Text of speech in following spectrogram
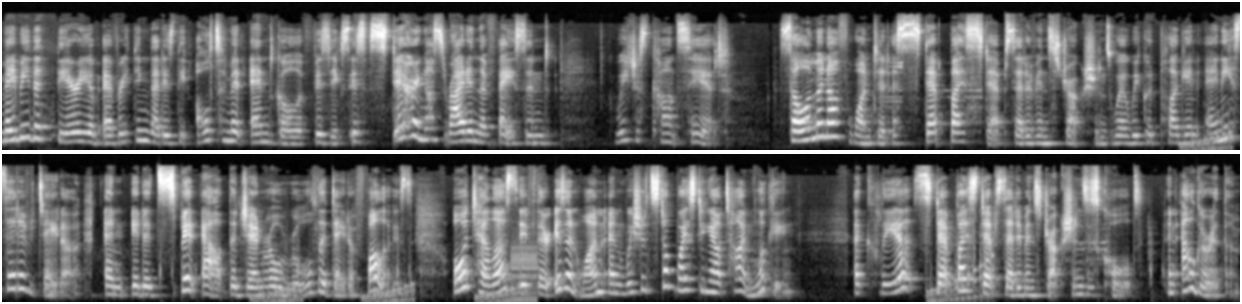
Maybe the theory of everything that is the ultimate end goal of physics is staring us right in the face and we just can't see it. Solomonoff wanted a step-by-step -step set of instructions where we could plug in any set of data and it'd spit out the general rule the data follows, or tell us if there isn't one and we should stop wasting our time looking. A clear step-by-step -step set of instructions is called an algorithm.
